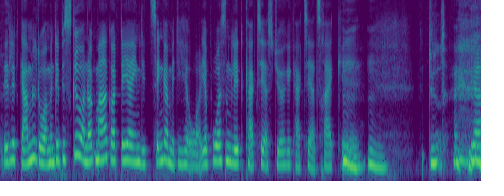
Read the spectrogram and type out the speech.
det er et lidt gammelt ord, men det beskriver nok meget godt det, jeg egentlig tænker med de her ord. Jeg bruger sådan lidt karakterstyrke, karaktertræk, mm. øh, Mm. dyd, Ja.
